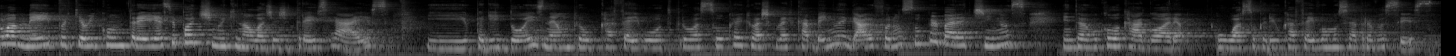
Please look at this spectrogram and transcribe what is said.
Eu amei porque eu encontrei esse potinho aqui na loja de 3 reais. E eu peguei dois, né? Um pro café e o outro pro açúcar, que eu acho que vai ficar bem legal e foram super baratinhos. Então eu vou colocar agora o açúcar e o café e vou mostrar pra vocês.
